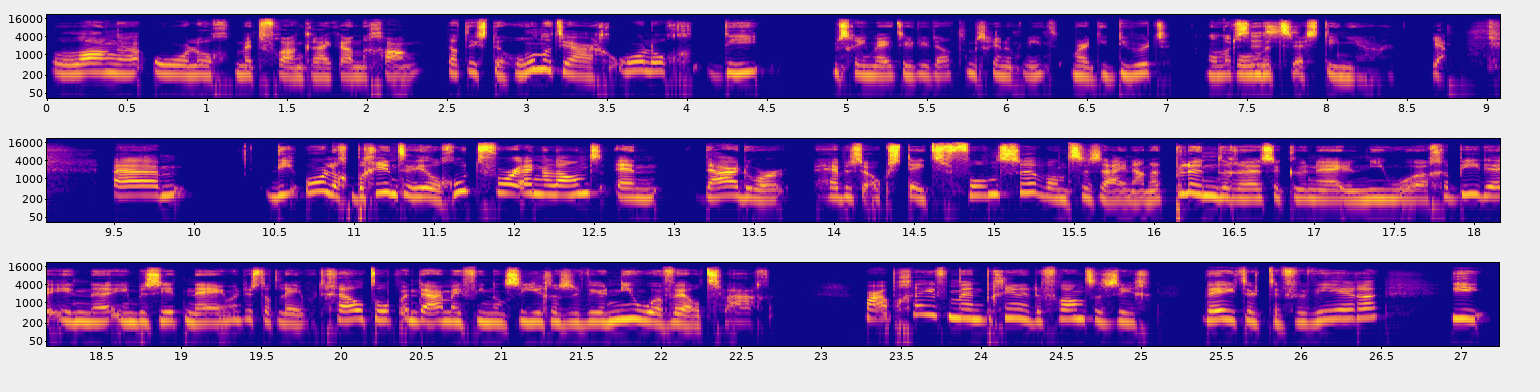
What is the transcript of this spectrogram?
lange oorlog met Frankrijk aan de gang. Dat is de 100-jarige oorlog die, misschien weten jullie dat, misschien ook niet, maar die duurt 106. 116 jaar. Ja. Ehm, die oorlog begint heel goed voor Engeland en daardoor hebben ze ook steeds fondsen, want ze zijn aan het plunderen. Ze kunnen hele nieuwe gebieden in, eh, in bezit nemen, dus dat levert geld op en daarmee financieren ze weer nieuwe veldslagen. Maar op een gegeven moment beginnen de Fransen zich beter te verweren. Die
